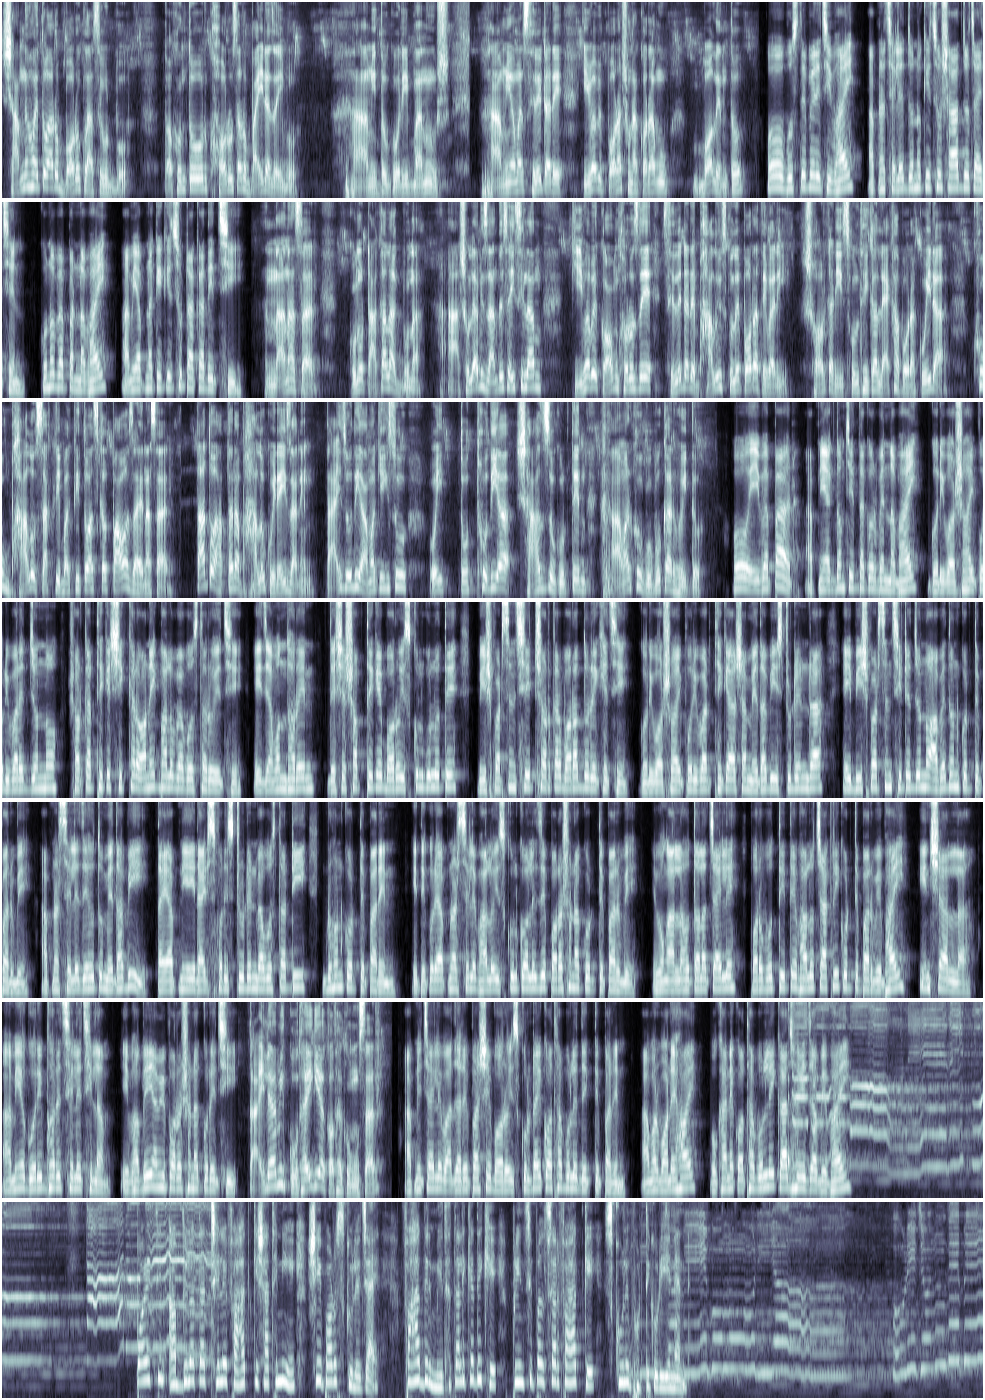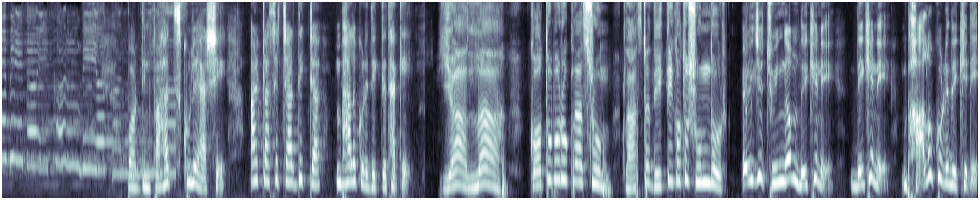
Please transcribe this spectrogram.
সামনে হয়তো আরও বড় ক্লাসে উঠব। তখন তো ওর খরচ আরও বাইরে যাইব। আমি তো গরিব মানুষ। আমি আমার ছেলেটারে কীভাবে পড়াশোনা করামু বলেন তো? ও বুঝতে পেরেছি ভাই। আপনার ছেলের জন্য কিছু সাহায্য চাইছেন। কোনো ব্যাপার না ভাই আমি আপনাকে কিছু টাকা দিচ্ছি। না না স্যার কোনো টাকা লাগবো না। আসলে আমি জানতে চাইছিলাম কীভাবে কম খরচে ছেলেটারে ভালো স্কুলে পড়াতে পারি? সরকারি স্কুল থেকে লেখাপড়া কইরা খুব ভালো চাকরি বাকরি তো আজকাল পাওয়া যায় না স্যার। তা তো আপনারা ভালো কইরাই জানেন। তাই যদি আমাকে কিছু ওই তথ্য দিয়া সাহায্য করতেন, আমার খুব উপকার হইতো। ও, এই ব্যাপার? আপনি একদম চিন্তা করবেন না ভাই। গরিব অসহায় পরিবারের জন্য সরকার থেকে শিক্ষার অনেক ভালো ব্যবস্থা রয়েছে। এই যেমন ধরেন, দেশের সব থেকে বড় স্কুলগুলোতে বিশ পার্সেন্ট সিট সরকার বরাদ্দ রেখেছে। গরিব অসহায় পরিবার থেকে আসা মেধাবী স্টুডেন্টরা এই বিশ পার্সেন্ট সিটের জন্য আবেদন করতে পারবে। আপনার ছেলে যেহেতু মেধাবী, তাই আপনি এই রাইটস ফর স্টুডেন্ট ব্যবস্থাটি গ্রহণ করতে পারেন। এতে করে আপনার ছেলে ভালো স্কুল কলেজে পড়াশোনা করতে পারবে এবং আল্লাহ তালা চাইলে পরবর্তীতে ভালো চাকরি করতে পারবে ভাই ইনশাআল্লাহ। আমিও গরিব ঘরের ছেলে ছিলাম এভাবেই আমি পড়াশোনা করেছি। তাইলে আমি কোথায় গিয়া কথা কমু স্যার? আপনি চাইলে বাজারের পাশে বড় স্কুলটাই কথা বলে দেখতে পারেন। আমার মনে হয় ওখানে কথা বললেই কাজ হয়ে যাবে ভাই। পরের দিন আবদুল্লাহ তার ছেলে ফাহাদকে সাথে নিয়ে সেই বড় স্কুলে যায়। ফাহাদের মেধা তালিকা দেখে প্রিন্সিপাল স্যার ফাহাদকে স্কুলে ভর্তি করিয়ে নেন। পরদিন ফাহাদ স্কুলে আসে আর ক্লাসের চারদিকটা ভালো করে দেখতে থাকে। ইয়া আল্লাহ কত বড় ক্লাসরুম। ক্লাসটা দেখতে কত সুন্দর। এই যে চুইংগাম দেখে নে দেখে নে ভালো করে দেখে নে।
